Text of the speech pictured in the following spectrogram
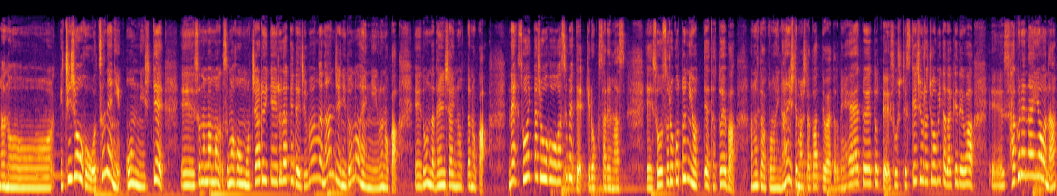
あのー、位置情報を常にオンにして、えー、そのままスマホを持ち歩いているだけで自分が何時にどの辺にいるのか、えー、どんな電車に乗ったのか、ね、そういった情報が全て記録されます、えそうすることによって例えば「あなたはこの日何してましたか?」って言われた時に「えー、っとえー、っと」ってそしてスケジュール帳を見ただけでは、え探れないような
